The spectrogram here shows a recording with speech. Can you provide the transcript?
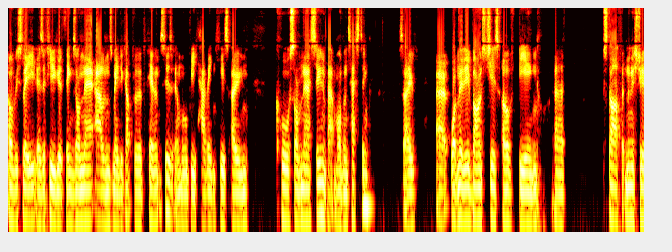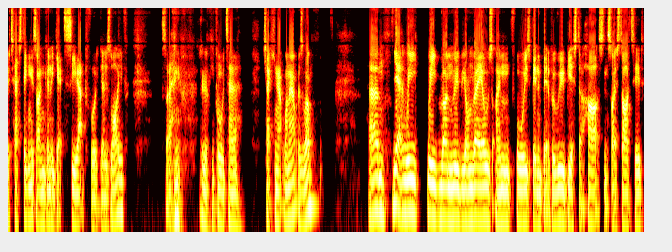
obviously, there's a few good things on there. Alan's made a couple of appearances and will be having his own course on there soon about modern testing. So, uh, one of the advantages of being uh, staff at Ministry of Testing is I'm going to get to see that before it goes live. So, looking forward to checking that one out as well. Um, yeah, we we run Ruby on Rails. I've always been a bit of a Rubyist at heart since I started,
